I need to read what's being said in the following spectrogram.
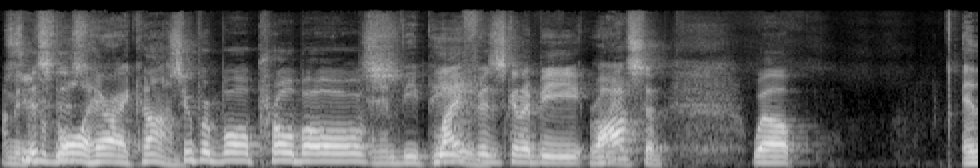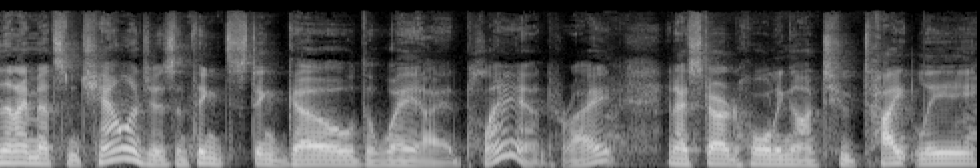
I mean, Super this Bowl, is, here I come. Super Bowl, Pro Bowls, MVP. Life is going to be awesome. Well, and then I met some challenges and things didn't go the way I had planned, right? And I started holding on too tightly.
